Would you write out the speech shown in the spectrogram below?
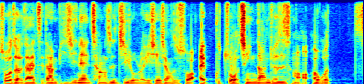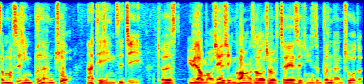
作者在子弹笔记内尝试记录了一些，像是说，哎，不做清单就是什么，呃，我什么事情不能做，那提醒自己，就是遇到某些情况的时候，就这些事情是不能做的。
